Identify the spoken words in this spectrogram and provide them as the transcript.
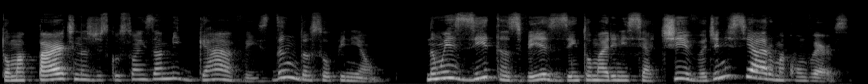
Toma parte nas discussões amigáveis, dando a sua opinião. Não hesita, às vezes, em tomar iniciativa de iniciar uma conversa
